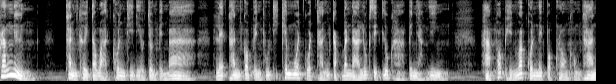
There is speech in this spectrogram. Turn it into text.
ครั้งหนึ่ง ท่านเคยตวาดคนทีเดียวจนเป็นบ้า และท่านก็เป็นผู้ที่เข้มงวดกวดขันกับบรรดาลูกศิษย์ลูกหาเป็นอย่างยิ่ง หากพบเห็นว่าคนในปกครองของท่าน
